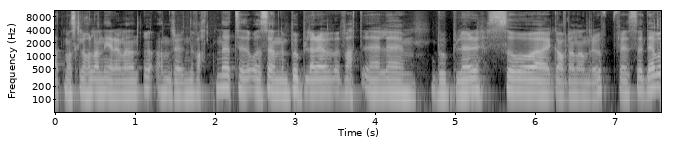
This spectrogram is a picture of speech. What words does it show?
att man skulle hålla ner den an- andra under vattnet och sen bubblare vatt, eller bubblor så gav den andra upp. Så det var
